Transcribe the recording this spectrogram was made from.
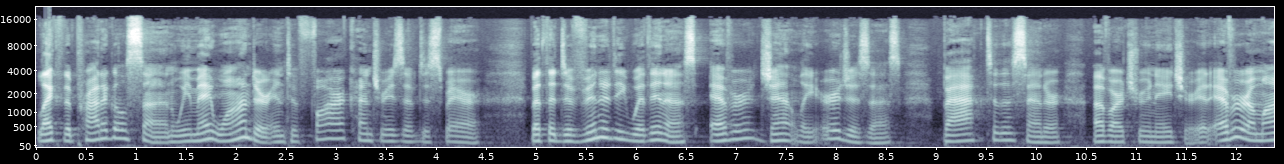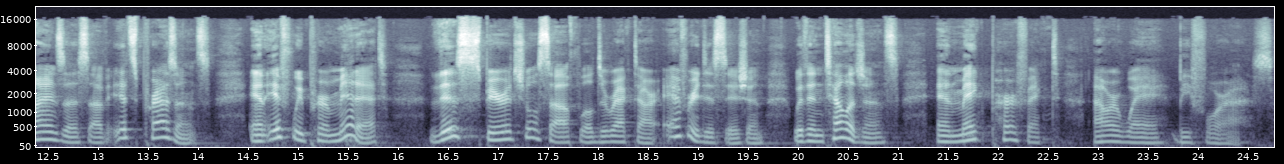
Like the prodigal son, we may wander into far countries of despair, but the divinity within us ever gently urges us back to the center of our true nature. It ever reminds us of its presence, and if we permit it, this spiritual self will direct our every decision with intelligence and make perfect our way before us.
